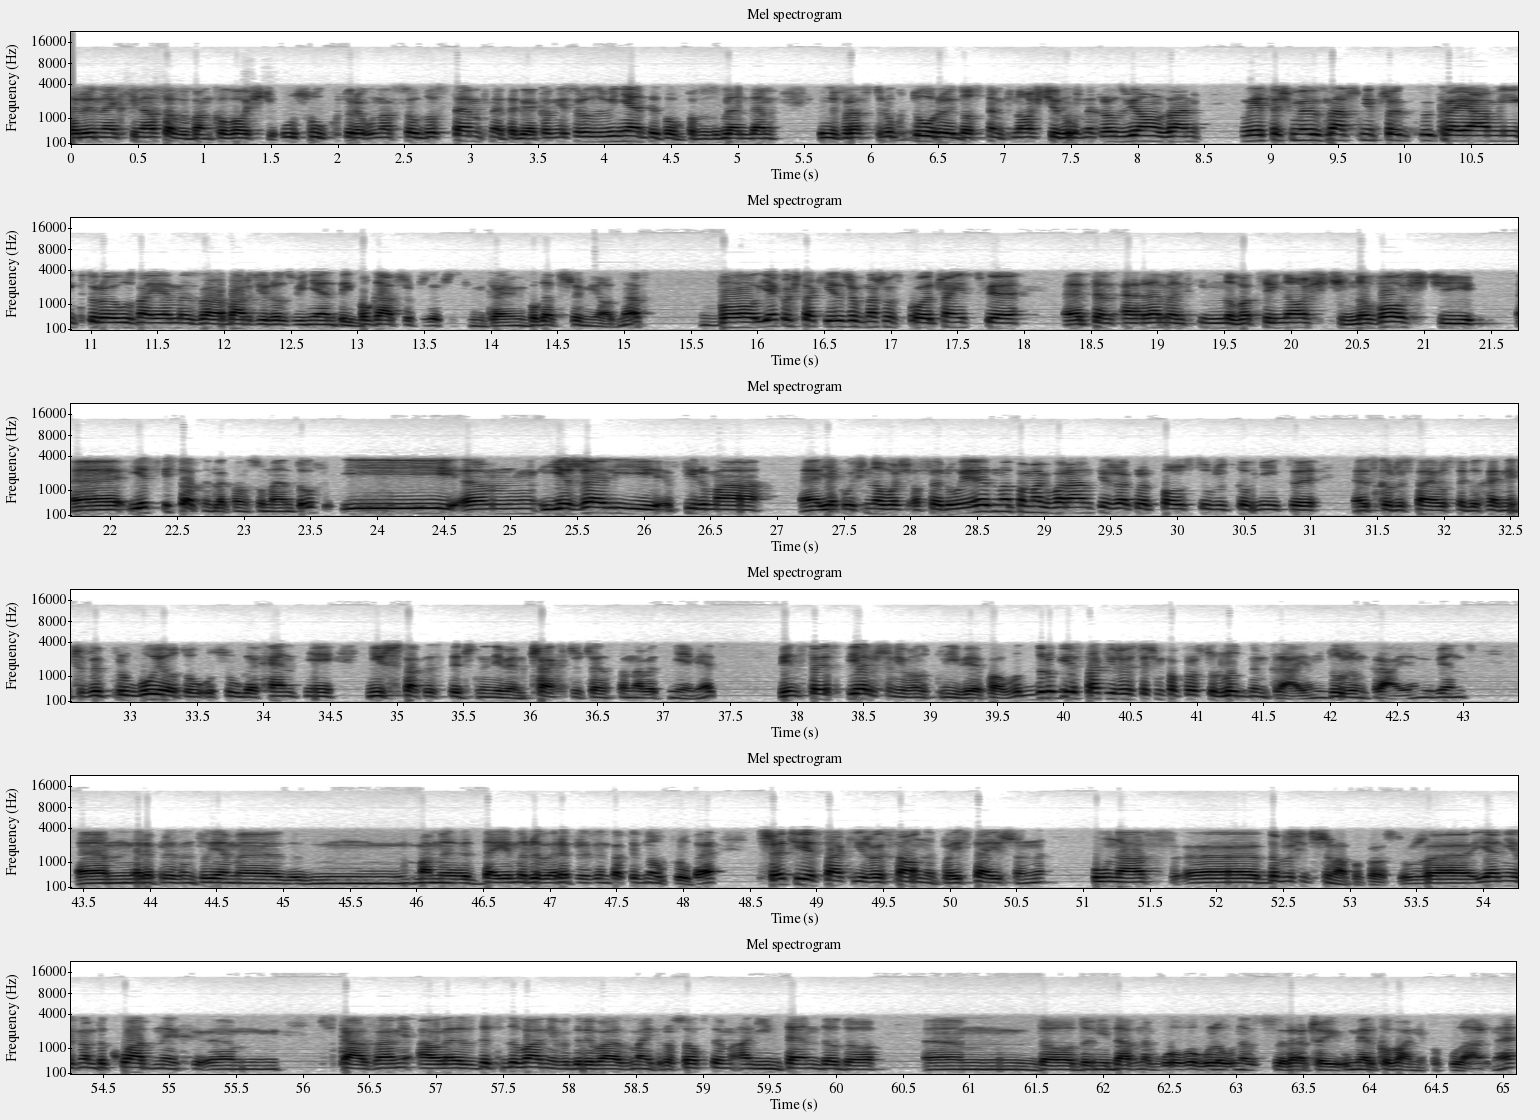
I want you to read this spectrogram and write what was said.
rynek finansowy, bankowości, usług, które u nas są dostępne, tego jak on jest rozwinięty pod względem infrastruktury, dostępności różnych rozwiązań. My jesteśmy znacznie przed krajami, które uznajemy za bardziej rozwinięte i bogatsze przede wszystkim krajami bogatszymi od nas, bo jakoś tak jest, że w naszym społeczeństwie e, ten element innowacyjności, nowości e, jest istotny dla konsumentów i jeżeli firma E, jakąś nowość oferuje, no to ma gwarancję, że akurat polscy użytkownicy e, skorzystają z tego chętniej, czy wypróbują tą usługę chętniej niż statystyczny, nie wiem, Czech, czy często nawet Niemiec. Więc to jest pierwszy niewątpliwie powód. Drugi jest taki, że jesteśmy po prostu ludnym krajem, dużym krajem, więc reprezentujemy, um, mamy, dajemy reprezentatywną próbę. Trzeci jest taki, że Sony, PlayStation u nas e, dobrze się trzyma po prostu, że ja nie znam dokładnych wskazań, ale zdecydowanie wygrywa z Microsoftem, a Nintendo do, do, do niedawna było w ogóle u nas raczej umiarkowanie popularne.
